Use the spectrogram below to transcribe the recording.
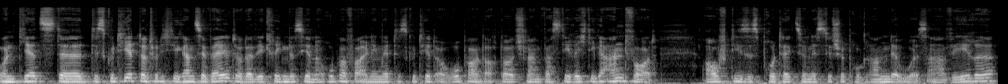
Und jetzt äh, diskutiert natürlich die ganze Welt, oder wir kriegen das hier in Europa vor allen Dingen mit, diskutiert Europa und auch Deutschland, was die richtige Antwort auf dieses protektionistische Programm der USA wäre.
